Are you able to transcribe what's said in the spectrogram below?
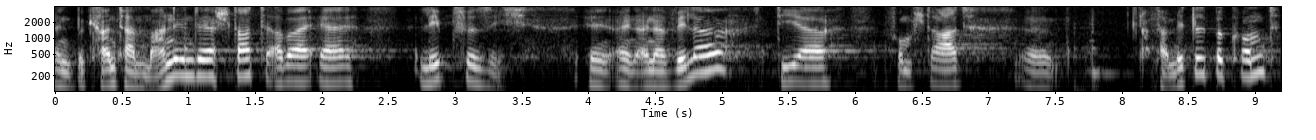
ein bekannter Mann in der Stadt, aber er lebt für sich in, in einer Villa, die er vom Staat äh, vermittelt bekommt.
